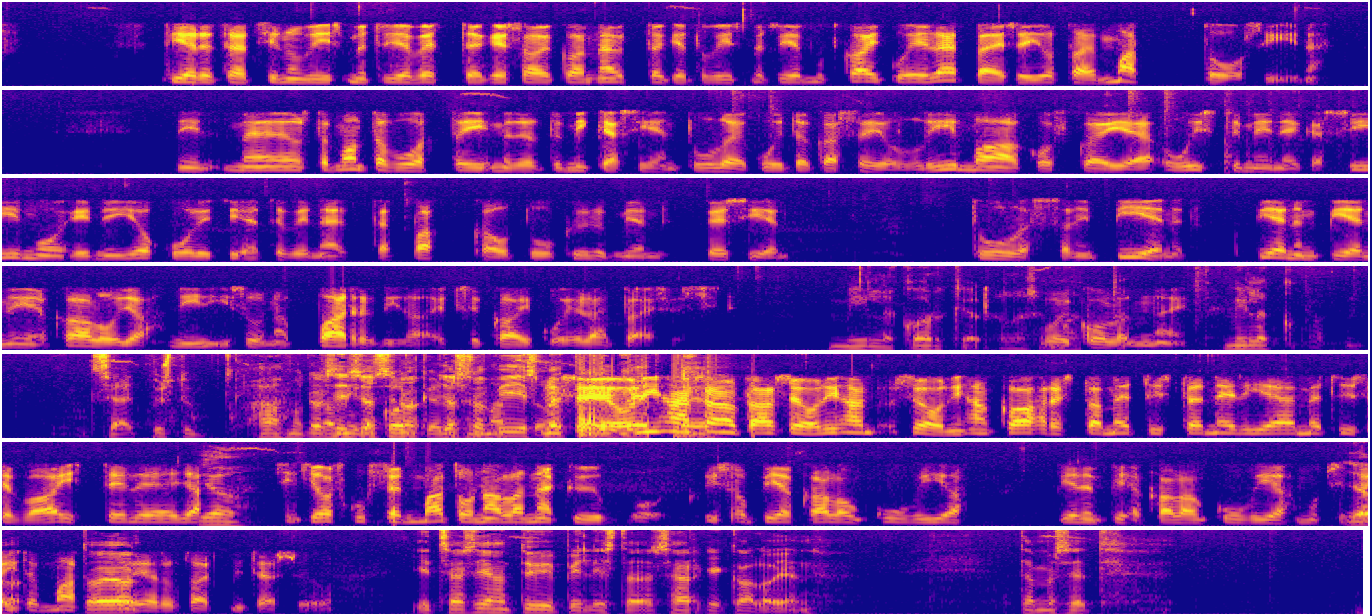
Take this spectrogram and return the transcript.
Tiedetään, että siinä on 5 metriä vettä ja kesäaikaan näyttääkin, että on 5 metriä, mutta kaiku ei läpäise jotain mattoa siinä. Niin me on sitä monta vuotta ihmetelty, mikä siihen tulee. Kuitenkaan se ei ole limaa, koska ei jää uistimiin eikä siimoihin, niin joku oli tietävinä, että pakkautuu kylmien vesien tullessa niin pienet, pienen pieniä kaloja niin isona parvina, että se kaiku ei läpäise sitä. Millä korkeudella se Voiko olla näin? Millä, sä et pysty hahmottamaan, no siis millä jos on, jos on viisi no se on ihan, sanotaan, se on ihan, se on ihan kahdesta metristä neljää metriä, se vaihtelee ja sitten joskus sen maton alla näkyy isompia kalon kuvia, pienempiä kalan kuvia, mutta sitä itse mattoa ei edota, että mitä se on. Itse asiassa ihan tyypillistä särkikalojen tämmöiset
